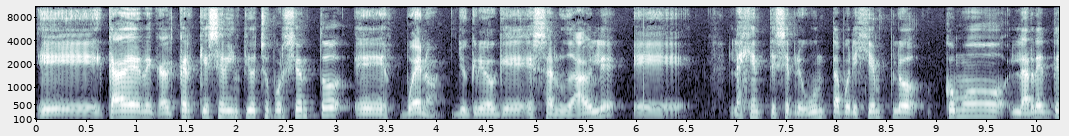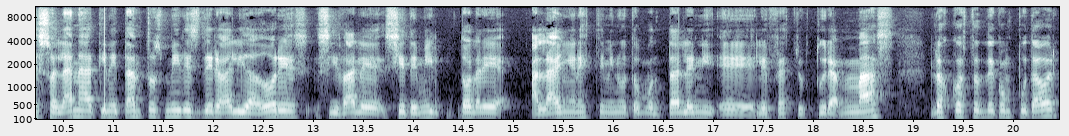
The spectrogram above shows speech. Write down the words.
Eh, cabe recalcar que ese 28%, eh, bueno, yo creo que es saludable. Eh, la gente se pregunta, por ejemplo, cómo la red de Solana tiene tantos miles de validadores si vale 7 mil dólares al año en este minuto montarle eh, la infraestructura más los costos de computador.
